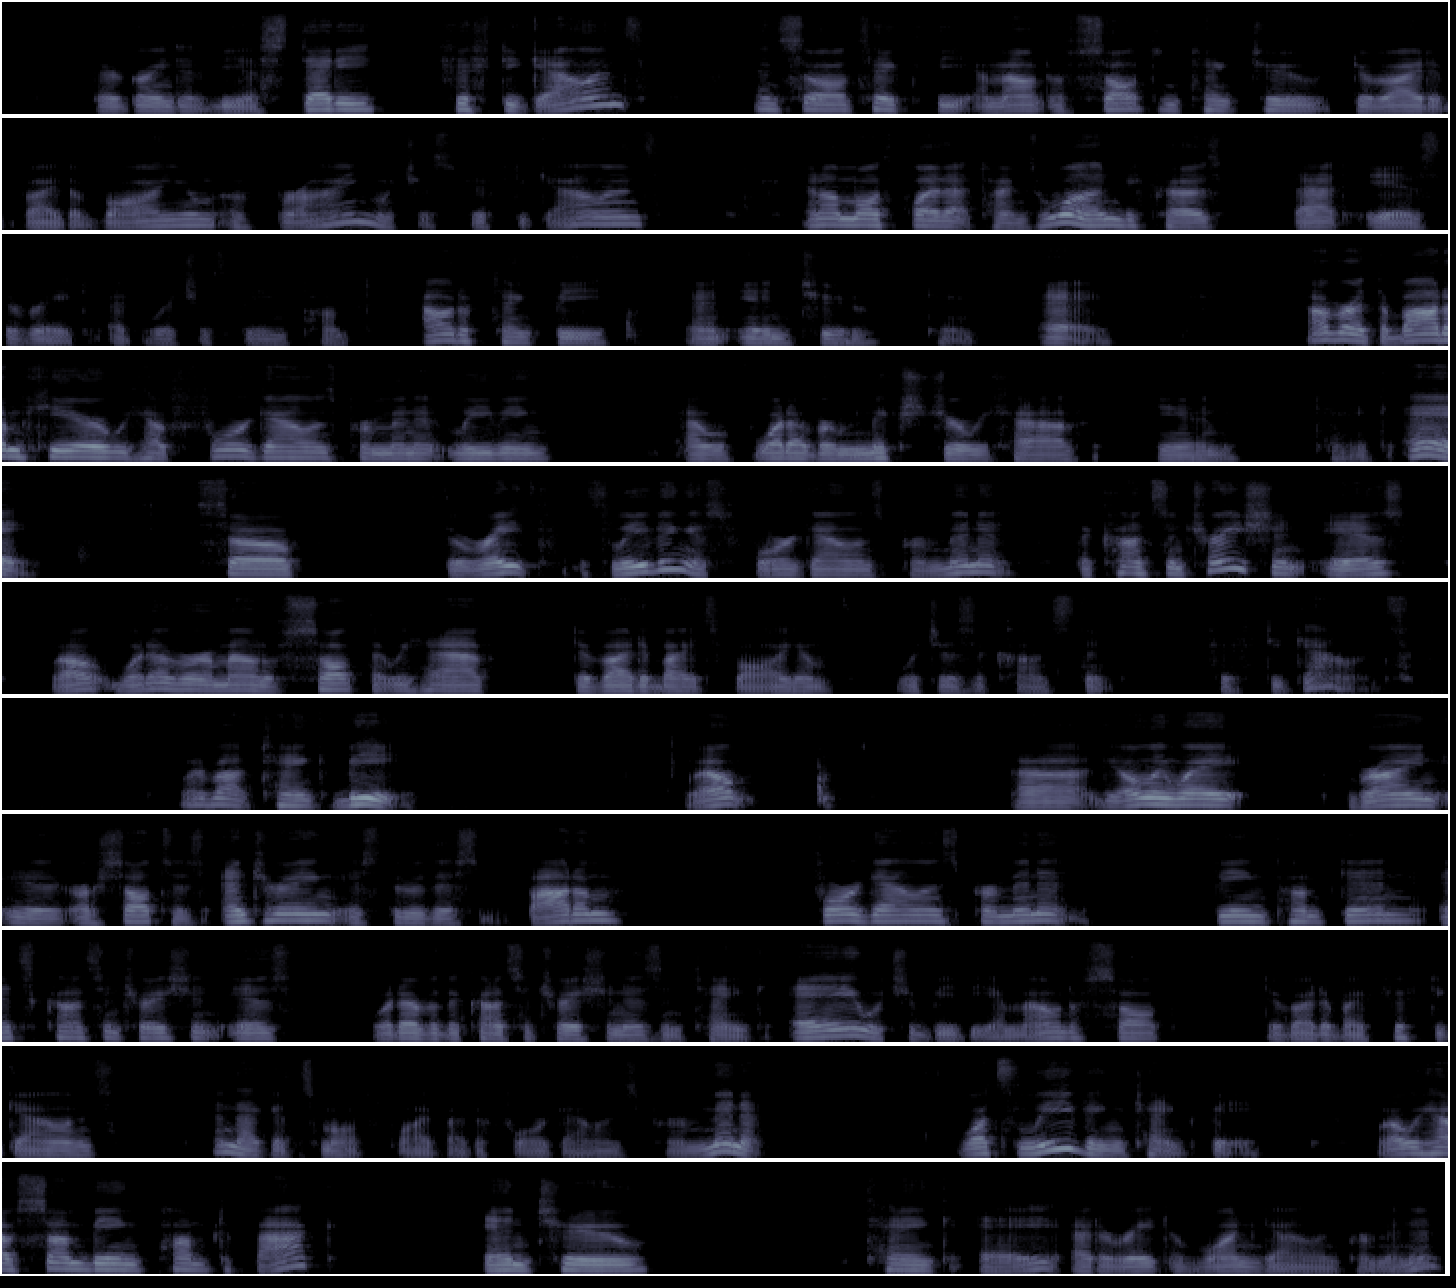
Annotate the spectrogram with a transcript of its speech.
They're going to be a steady 50 gallons. And so I'll take the amount of salt in tank two, divide it by the volume of brine, which is 50 gallons. And I'll multiply that times one because that is the rate at which it's being pumped out of tank B and into tank A. However, at the bottom here, we have four gallons per minute leaving of whatever mixture we have in tank A. So the rate it's leaving is four gallons per minute. The concentration is, well, whatever amount of salt that we have divided by its volume, which is a constant 50 gallons. What about tank B? Well, uh, the only way brine is, or salt is entering is through this bottom four gallons per minute being pumped in. Its concentration is whatever the concentration is in tank A, which would be the amount of salt divided by 50 gallons, and that gets multiplied by the four gallons per minute. What's leaving tank B? Well, we have some being pumped back into tank A at a rate of one gallon per minute.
